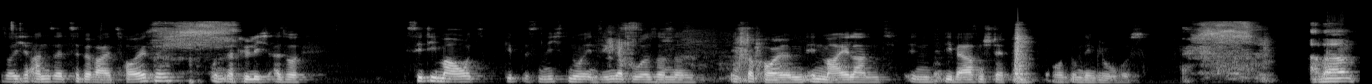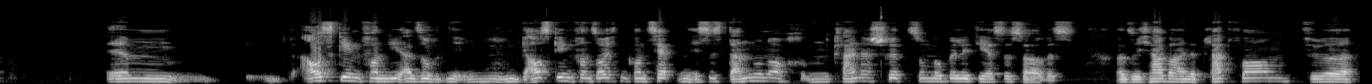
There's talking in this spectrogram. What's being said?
solche Ansätze bereits heute. Und natürlich, also City Maut gibt es nicht nur in Singapur, sondern in Stockholm, in Mailand, in diversen Städten rund um den Globus. Aber ähm, ausgehend von die, also ausgehend von solchen Konzepten ist es dann nur noch ein kleiner Schritt zum Mobility as a Service. Also ich habe eine Plattform für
